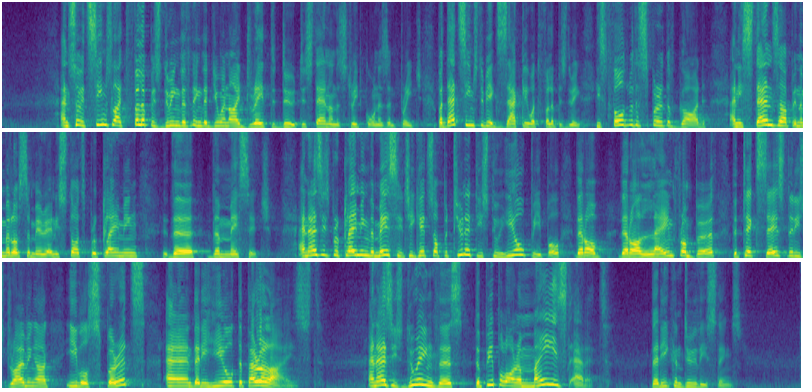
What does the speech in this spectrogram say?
And so it seems like Philip is doing the thing that you and I dread to do, to stand on the street corners and preach. But that seems to be exactly what Philip is doing. He's filled with the Spirit of God, and he stands up in the middle of Samaria and he starts proclaiming the, the message. And as he's proclaiming the message, he gets opportunities to heal people that are, that are lame from birth. The text says that he's driving out evil spirits and that he healed the paralyzed. And as he's doing this, the people are amazed at it that he can do these things.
